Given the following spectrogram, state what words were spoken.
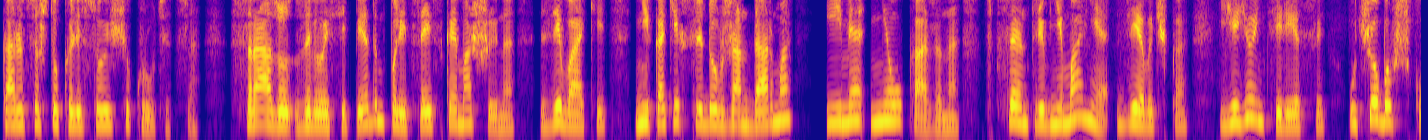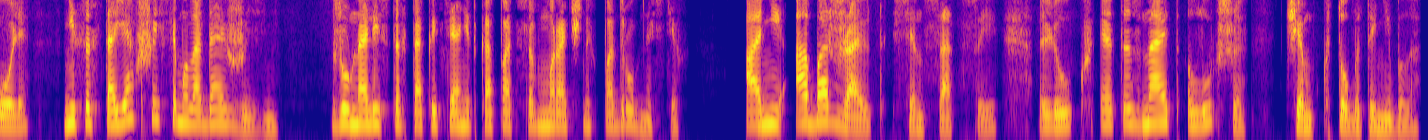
Кажется, что колесо еще крутится. Сразу за велосипедом полицейская машина, зеваки, никаких следов жандарма, имя не указано. В центре внимания девочка, ее интересы, учеба в школе, несостоявшаяся молодая жизнь. Журналистов так и тянет копаться в мрачных подробностях. Они обожают сенсации. Люк это знает лучше, чем кто бы то ни было.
